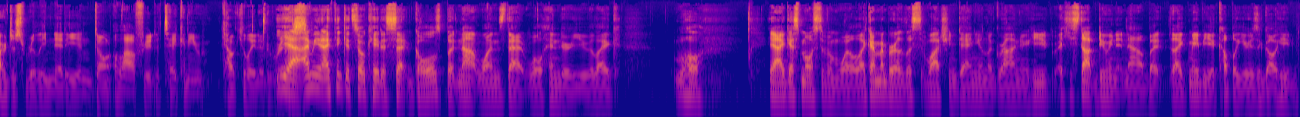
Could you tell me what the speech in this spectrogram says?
are just really nitty and don't allow for you to take any calculated risk. Yeah, I mean, I think it's okay to set goals, but not ones that will hinder you. Like, well, yeah, I guess most of them will. Like, I remember listen, watching Daniel Negreanu. He he stopped doing it now, but like maybe a couple years ago, he'd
